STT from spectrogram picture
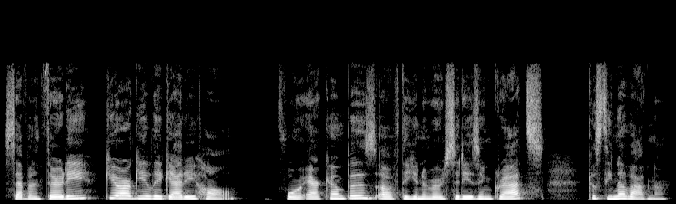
7.30, György Ligeti Hall. For AirCampus of the Universities in Graz, Christina Wagner.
